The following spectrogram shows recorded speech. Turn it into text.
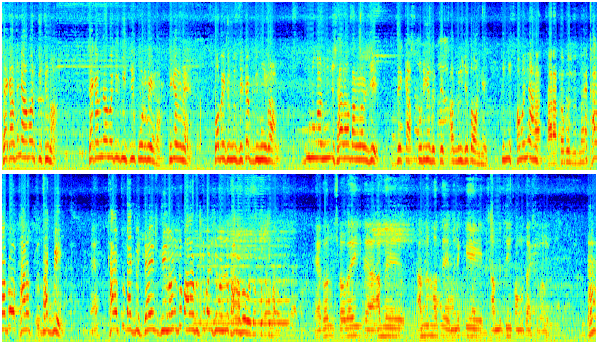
শেখ হাসিনা আমার কিছু না। শেখ হাসিনা আমাকে কিছু করবে না। ঠিক আছে না? তবে কিন্তু যেটা গুণগান। গুণগান উনি সারা বাংলাদেশে যে কাজ করিয়ে দিচ্ছে স্বাধীন যেতে অনেক কিন্তু সামান্য খারাপটা বলবেন না। খারাপ খারাপ তো থাকবে খারাপ তো থাকবে। যে মানুষও পারা করতে পারে সে মানুষও খারাপও করতে পারে। এখন সবাই আপনি আপনার মতে মানে কে সামনের দিকে ক্ষমতা আসতে ভালো হ্যাঁ?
